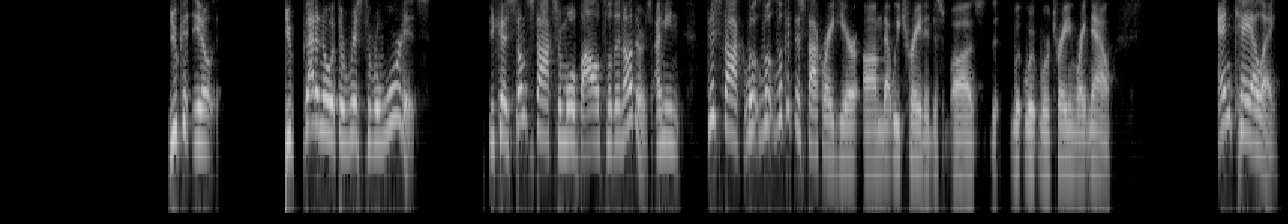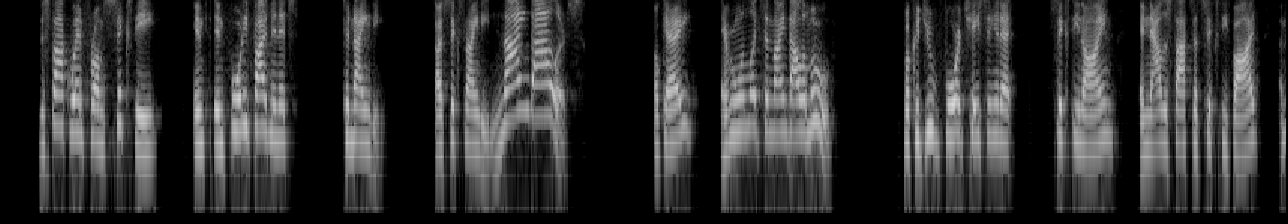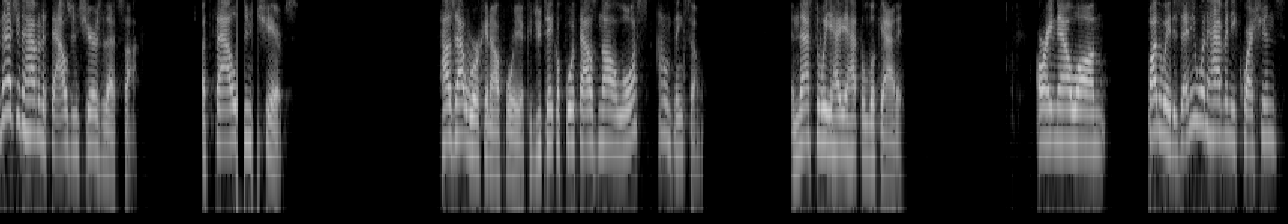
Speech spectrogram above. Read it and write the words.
You could, you know, you got to know what the risk to reward is because some stocks are more volatile than others. I mean, this stock, look, look, look at this stock right here um, that we traded. This uh, we're, we're trading right now. NKLA. The stock went from 60 in in 45 minutes to 90, uh, 690, nine dollars. Okay, everyone likes a nine dollar move, but could you afford chasing it at 69 and now the stock's at 65? Imagine having a thousand shares of that stock, a thousand shares. How's that working out for you? Could you take a four thousand dollar loss? I don't think so. And that's the way how you have to look at it. All right, now, um, by the way, does anyone have any questions?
